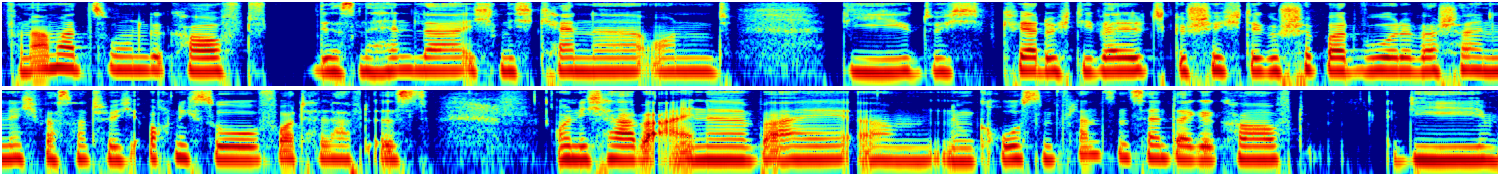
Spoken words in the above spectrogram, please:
von Amazon gekauft, dessen Händler ich nicht kenne und die durch, quer durch die Weltgeschichte geschippert wurde wahrscheinlich, was natürlich auch nicht so vorteilhaft ist. Und ich habe eine bei ähm, einem großen Pflanzencenter gekauft, die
